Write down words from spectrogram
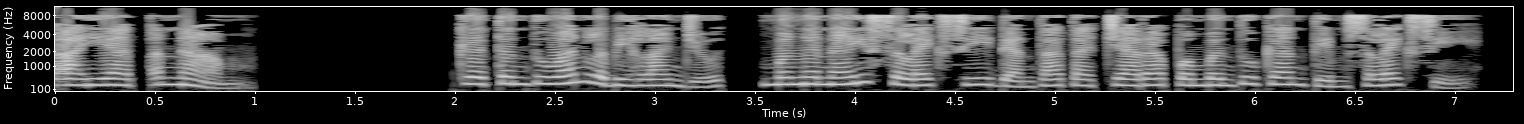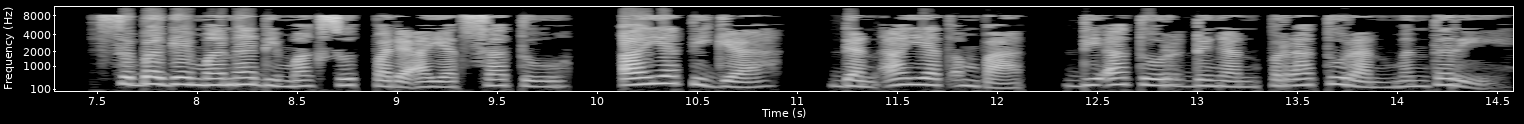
Ayat 6 Ketentuan lebih lanjut mengenai seleksi dan tata cara pembentukan tim seleksi, sebagaimana dimaksud pada ayat 1, ayat 3, dan ayat 4, diatur dengan peraturan menteri.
